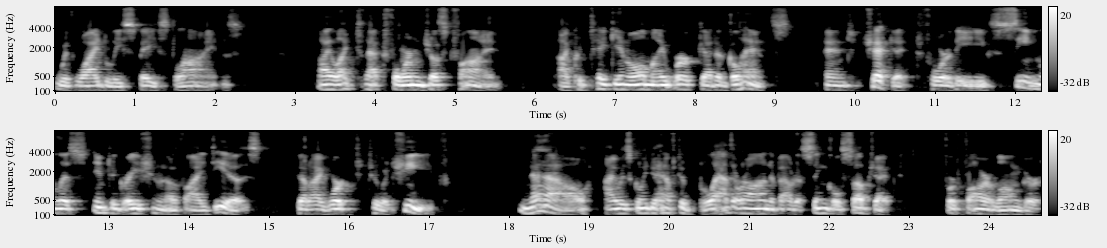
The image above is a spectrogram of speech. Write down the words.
with widely spaced lines. I liked that form just fine. I could take in all my work at a glance and check it for the seamless integration of ideas that I worked to achieve. Now I was going to have to blather on about a single subject for far longer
